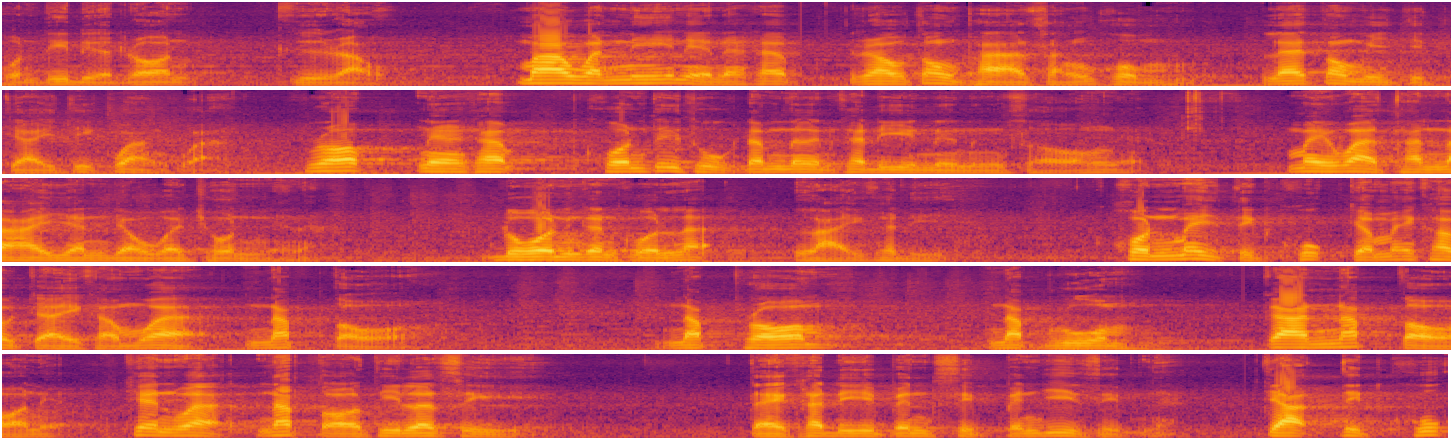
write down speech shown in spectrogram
คนที่เดือดร้อนคือเรา มาวันนี้เนี่ยนะครับ เราต้องพาสังคม และต้องมีจิตใจที่กว้างกว่าเพราะเนี่ยครับคนที่ถูกดำเนินคดี1นึเนี่ยไม่ว่าทนายยันเยาวชนเนี่ยนะโดนกันคนละหลายคดี คนไม่ติดคุกจะไม่เข้าใจคำว่า นับต่อ นับพร้อม นับรวม การนับต่อเนี่ยเช่นว่านับต่อทีละสี่แต่คดีเป็น 10 เป็น 20เนี่ยจะติดคุก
